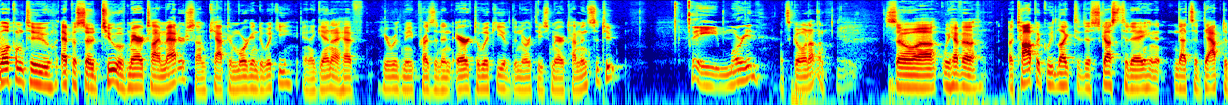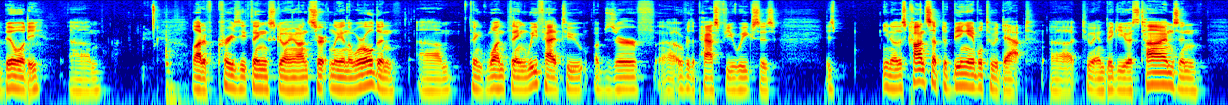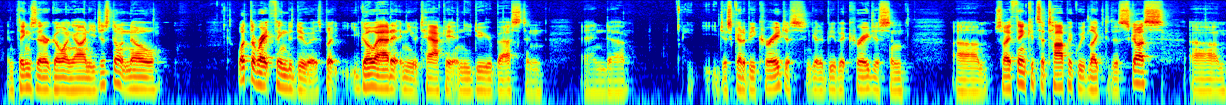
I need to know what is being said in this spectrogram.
Welcome to episode two of Maritime Matters. I'm Captain Morgan Dawicki, and again, I have here with me President Eric Dawicki of the Northeast Maritime Institute. Hey, Morgan. What's going on? So, uh, we have a, a topic we'd like to discuss today, and that's adaptability. Um, a lot of crazy things going on, certainly in the world, and um, I think one thing we've had to observe uh, over the past few weeks is, is you know, this concept of being able to adapt uh, to ambiguous times and and things that are going on. You just don't know what the right thing to do is, but you go at it and you attack it and you do your best and and uh, you just got to be courageous. You got to be a bit courageous and um, so I think it's a topic we'd like to discuss. Um,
